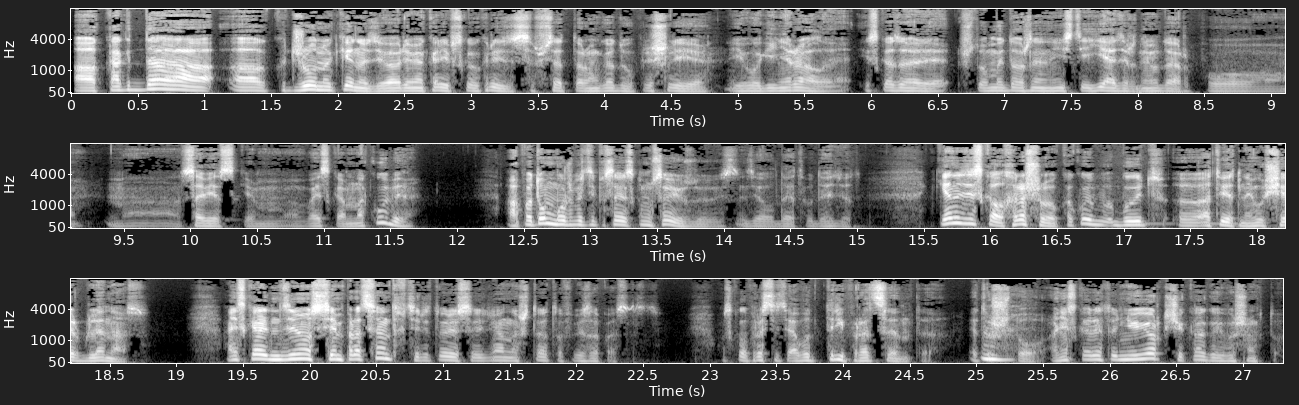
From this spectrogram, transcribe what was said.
А когда а, к Джону Кеннеди во время Карибского кризиса в 1962 году пришли его генералы и сказали, что мы должны нанести ядерный удар по советским войскам на Кубе, а потом, может быть, и по Советскому Союзу, если дело до этого дойдет. Кеннеди сказал, хорошо, какой будет э, ответный ущерб для нас? Они сказали, на 97% территории Соединенных Штатов безопасности. Он сказал, простите, а вот 3% это mm. что? Они сказали, это Нью-Йорк, Чикаго и Вашингтон.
